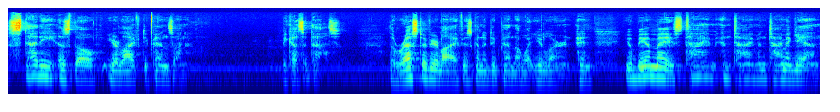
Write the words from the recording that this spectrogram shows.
study as though your life depends on it, because it does. The rest of your life is going to depend on what you learn. And you'll be amazed time and time and time again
